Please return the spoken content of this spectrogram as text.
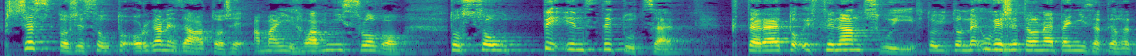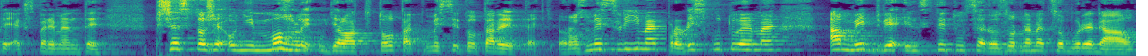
Přesto, že jsou to organizátoři a mají hlavní slovo, to jsou ty instituce, které to i financují. Stojí to neuvěřitelné peníze, tyhle ty experimenty. Přestože oni mohli udělat to, tak my si to tady teď rozmyslíme, prodiskutujeme a my dvě instituce rozhodneme, co bude dál.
